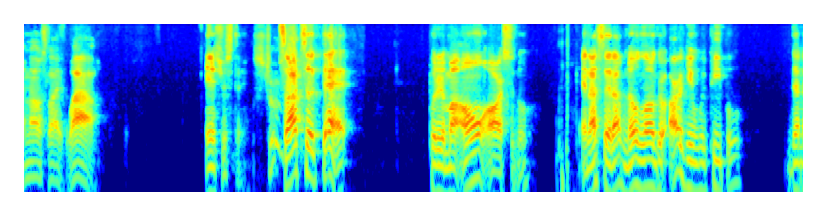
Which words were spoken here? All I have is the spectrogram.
And I was like, wow, interesting. So I took that, put it in my own arsenal, and I said, I'm no longer arguing with people that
